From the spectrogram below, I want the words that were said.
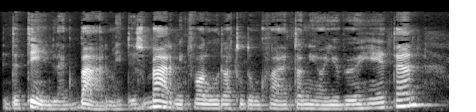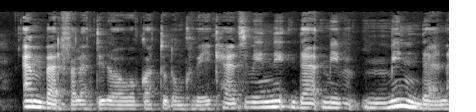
De tényleg bármit, és bármit valóra tudunk váltani a jövő héten, emberfeletti dolgokat tudunk véghez vinni, de mi minden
